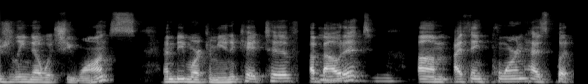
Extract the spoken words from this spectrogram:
usually know what she wants and be more communicative about it. Mhm. Um, I think porn has put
